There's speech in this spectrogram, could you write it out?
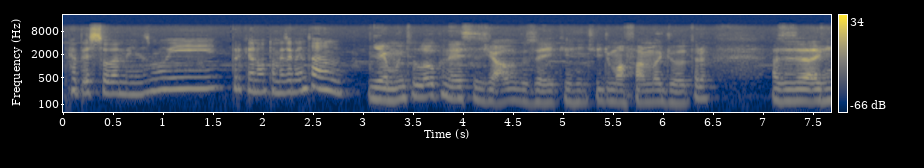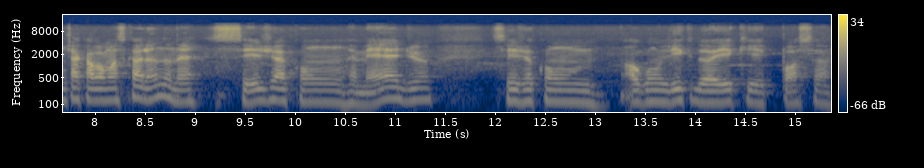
pra pessoa mesmo e porque eu não tô mais aguentando. E é muito louco nesses né, diálogos aí que a gente, de uma forma ou de outra, às vezes a gente acaba mascarando, né? Seja com remédio, seja com algum líquido aí que possa,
